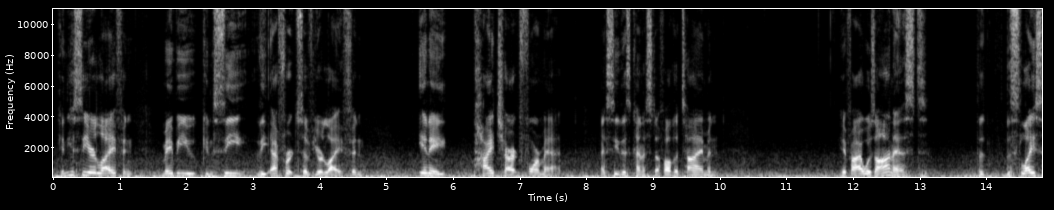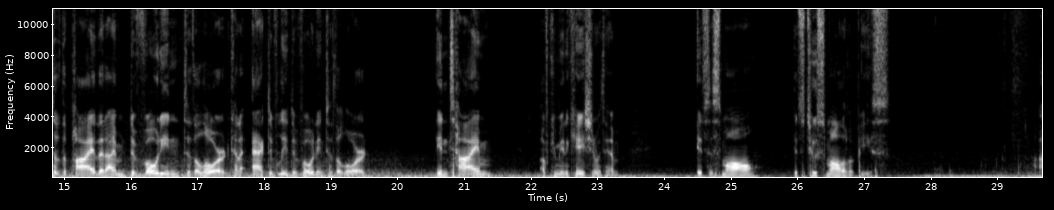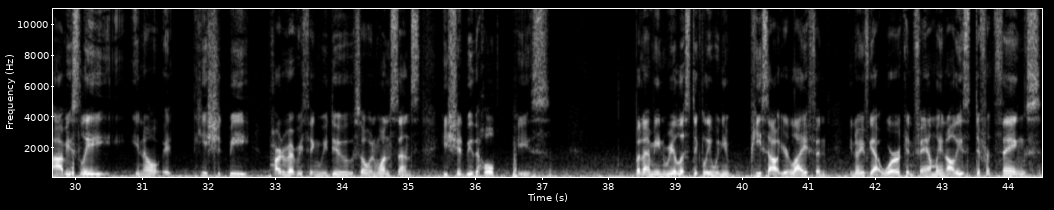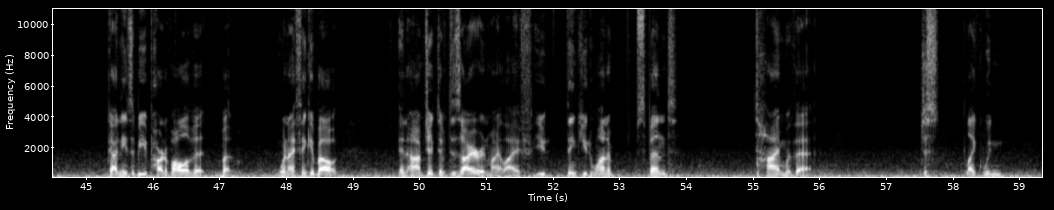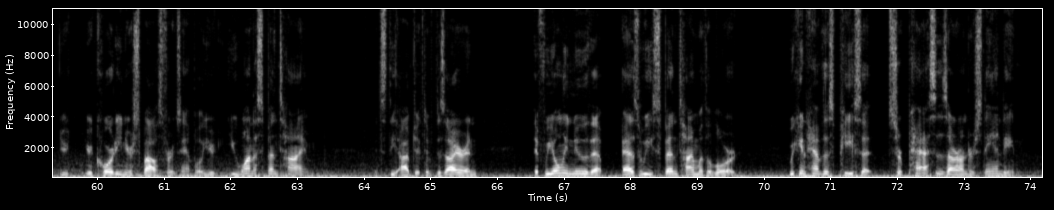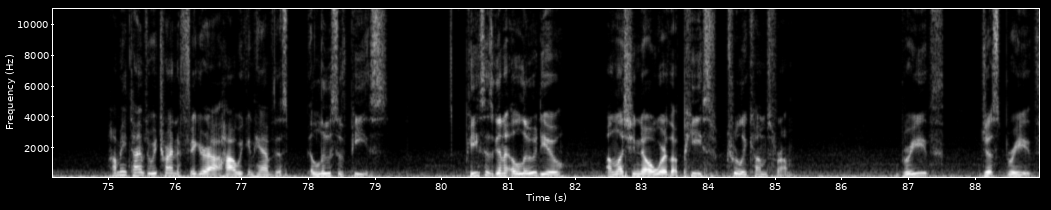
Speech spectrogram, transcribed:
Can you see your life and maybe you can see the efforts of your life and in a pie chart format. I see this kind of stuff all the time and if I was honest, the the slice of the pie that I'm devoting to the Lord, kind of actively devoting to the Lord in time of communication with him, it's a small it's too small of a piece. Obviously, you know, it, he should be part of everything we do, so in one sense, he should be the whole piece. But I mean, realistically, when you piece out your life and, you know, you've got work and family and all these different things, God needs to be part of all of it. But when I think about an object of desire in my life, you'd think you'd want to spend time with that. Just like when you're, you're courting your spouse, for example, you you want to spend time. It's the object of desire, and if we only knew that as we spend time with the Lord, we can have this peace that surpasses our understanding. How many times are we trying to figure out how we can have this elusive peace? Peace is going to elude you unless you know where the peace truly comes from. Breathe, just breathe.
